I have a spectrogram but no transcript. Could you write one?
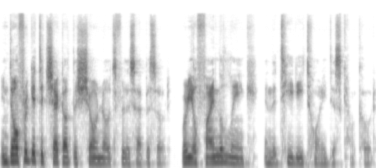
And don't forget to check out the show notes for this episode, where you'll find the link and the TD20 discount code.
